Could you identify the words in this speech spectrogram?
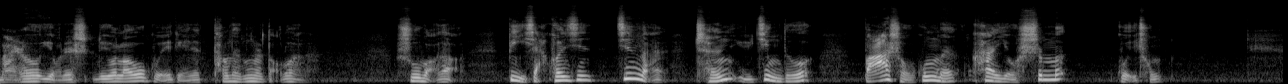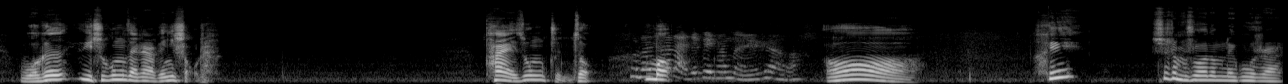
晚上有这有老有鬼给这唐太宗这捣乱了。叔宝道：“陛下宽心，今晚臣与敬德把守宫门，看有什么鬼虫。我跟尉迟恭在这儿给你守着。”太宗准奏。后来他俩就变成门神了。哦，嘿，是这么说的吗？这故事，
